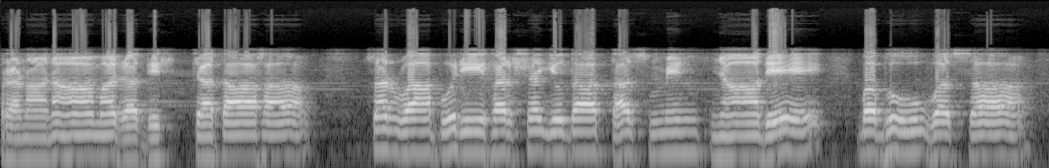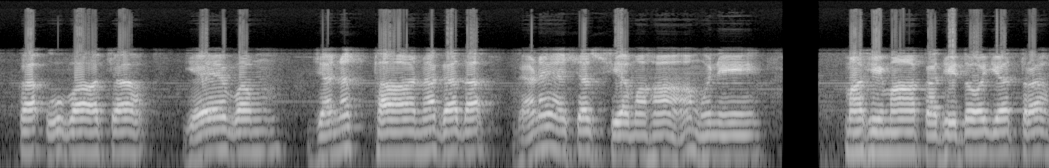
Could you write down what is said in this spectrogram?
प्रणनामरधिश्चताः सर्वा पुरीहर्षयुधा तस्मिन् ज्ञादे बभूवसा क उवाच एवं जनस्थानगदगणेशस्य महामुने। महिमा कथितो यत्र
